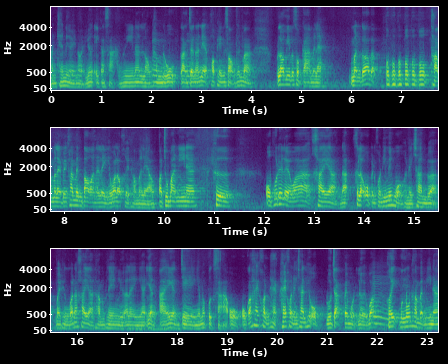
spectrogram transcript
มันแค่เหนื่อยหน่อยเรื่องเอกสารนู่นนี่นั่นลองทำดู หลังจากนั้นเนี่ยพอเพลงสองขึ้นมา เรามีประสบการณ์มาแล้ว มันก็แบบปุ๊บปุ๊บปุ๊บปุ๊บปุ๊บปุ๊บทำอะไรเป็นขั้นเป็นตอนอะไรอย่างเงี้ยว่าเราเคยทำมาแล้ว ปัจจุบันนี้นะ คือโอบพูดได้เลยว่าใครอยากนะคือแล้วโอบเป็นคนที่ไม่หวง connection ด้วยหมายถึงว่าถ้าใครอยากทำเพลงหรืออะไรอย่างเงี้ยอย่างไอซ์อย่างเจอย่างเงี้ยมาปรึกษาโอบโอบก็ให้ contact ให้ connection ที่โอบรู้จักไปหมดเลยว่าเฮ้ยมึงต้องทำแบบนี้นะ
